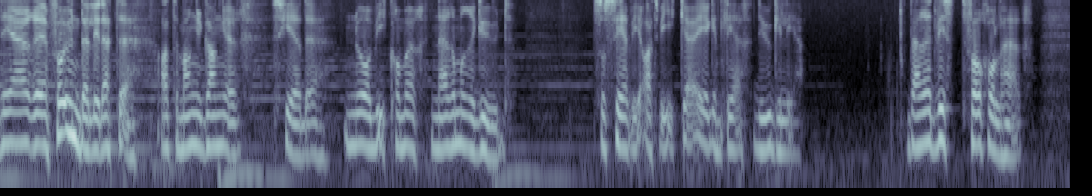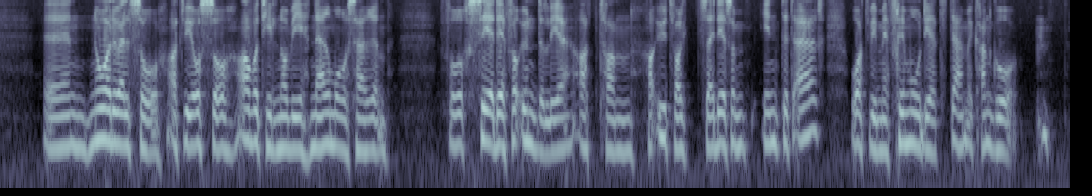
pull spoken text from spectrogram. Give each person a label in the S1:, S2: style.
S1: Det er eh, forunderlig dette, at mange ganger skjer det når vi kommer nærmere Gud, så ser vi at vi ikke egentlig er dugelige. Det er et visst forhold her. Eh, nå er det vel så at vi også av og til når vi nærmer oss Herren, får se det forunderlige at Han har utvalgt seg det som intet er, og at vi med frimodighet dermed kan gå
